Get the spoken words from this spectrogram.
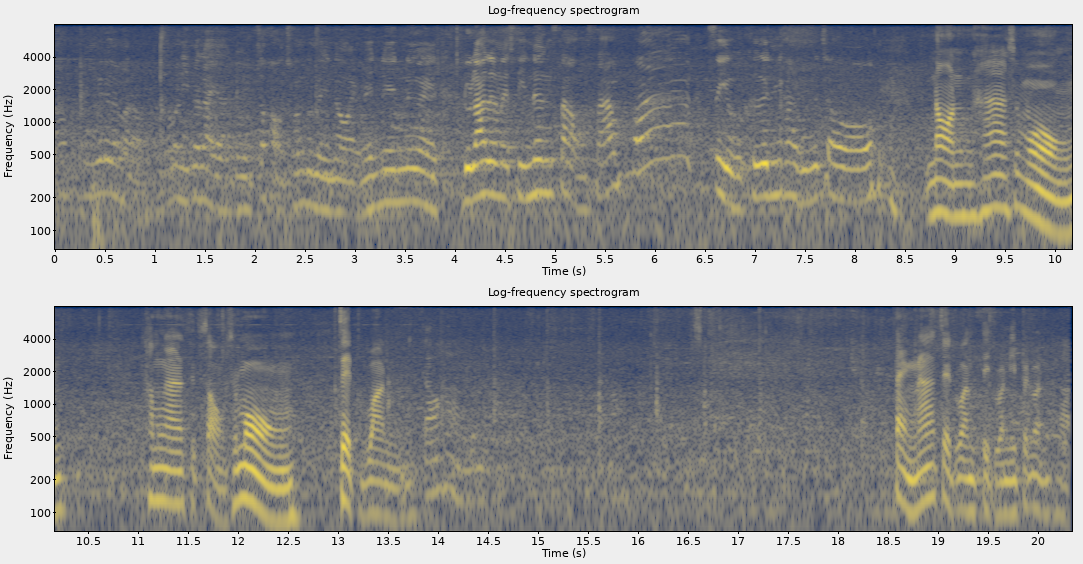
เอ้ามึงไม่เดินมาหรอแล้ววันนี้เป็นไรอะดูเจ้าของช่องดูหน่อยๆไม่เหนื่อยๆดูล่าเริงในอยสีหนึ่งสองสามว้าสิวขึ้นค่ะคุณผู้ชม นอนห้าชั่วโมง ทำงานสิบสองชั่วโมงเจ็ดวัน เก้าหางเลยนะแต่งหน้าเจ็ดวันติดวันนี้เป็นวันพระ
